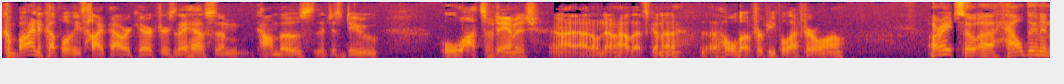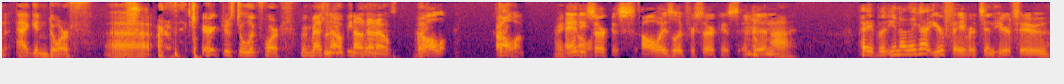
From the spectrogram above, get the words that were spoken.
combine a couple of these high power characters, they have some combos that just do lots of damage. And I, I don't know how that's going to uh, hold up for people after a while. All right, so uh, Halden and Agendorf uh, are the characters to look for. McMaster, No, you'll be no, no, no. what? Gollum. Gollum. Right, Andy Gollum. Circus. Always look for Circus. And then, Ah, hey, but you know, they got your favorites in here too.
